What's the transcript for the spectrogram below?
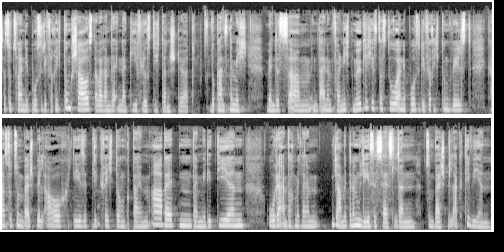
dass du zwar in die positive Richtung schaust, aber dann der Energiefluss dich dann stört. Du kannst nämlich, wenn das ähm, in deinem Fall nicht möglich ist, dass du eine positive Richtung wählst, kannst du zum Beispiel auch diese Blickrichtung beim Arbeiten, beim Meditieren oder einfach mit einem, ja, mit einem Lesesessel dann zum Beispiel aktivieren.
